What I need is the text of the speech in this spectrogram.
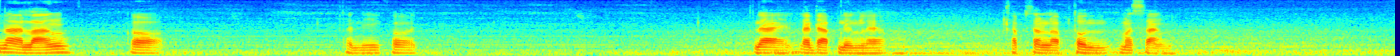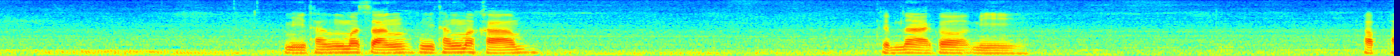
หน้าหลังก็ ตอนนี้ก็ ได้ระดับหนึ่งแล้ว ครับสำหรับต้นมะสังมีทั้งมะสัง มีทั้งมะขามเข็มหน้าก็มีปับไป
